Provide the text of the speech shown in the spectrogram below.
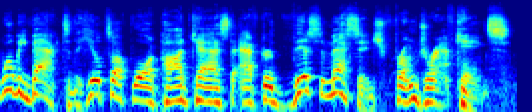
We'll be back to the Heel Tough Blog podcast after this message from DraftKings.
